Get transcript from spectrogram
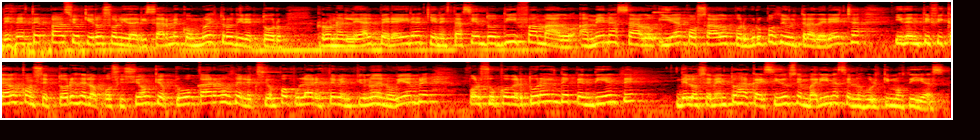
Desde este espacio quiero solidarizarme con nuestro director, Ronald Leal Pereira, quien está siendo difamado, amenazado y acosado por grupos de ultraderecha identificados con sectores de la oposición que obtuvo cargos de elección popular este 21 de noviembre por su cobertura independiente de los eventos acaecidos en Barinas en los últimos días.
